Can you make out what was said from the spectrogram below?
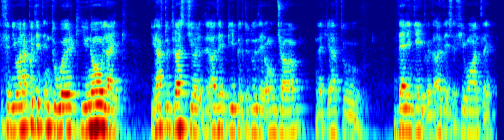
if you want to put it into work you know like you have to trust your the other people to do their own job. Like you have to delegate with others if you want like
